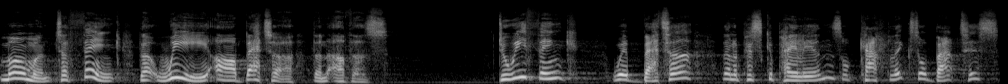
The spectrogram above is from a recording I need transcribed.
moment to think that we are better than others. Do we think we're better than Episcopalians or Catholics or Baptists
